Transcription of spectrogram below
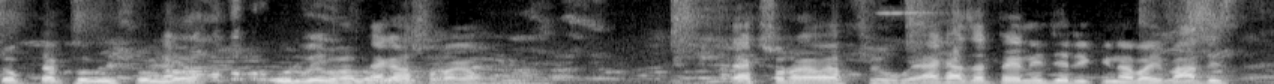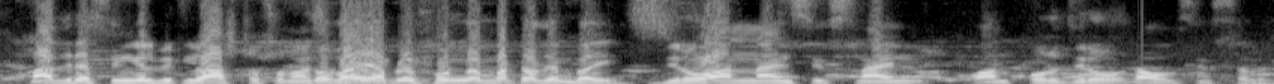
চোখটা খুবই সুন্দর। উড়বে ভালো। এগারোশো টাকা পড়বে। টাকা ব্যবসা হবে। এক হাজার টাকা নিজেরই কিনা ভাই। মাদি মাদিরা সিঙ্গেল বিকলো তো ভাই আপনার ফোন নাম্বারটা দেন ভাই। Zero one nine six nine one four zero double six seven.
